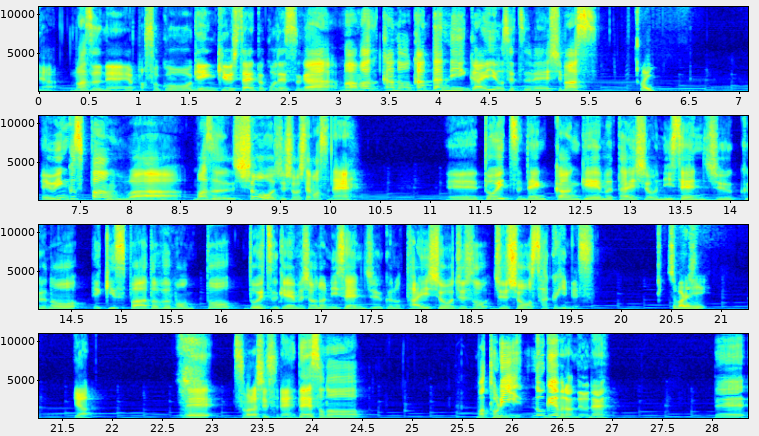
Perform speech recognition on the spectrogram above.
いやまずねやっぱそこを言及したいとこですがまあまずあの簡単に概要を説明しますはいえウィングスパンはまず賞を受賞してますねえードイツ年間ゲーム大賞2019のエキスパート部門とドイツゲーム賞の2019の大賞受賞受賞作品です素晴らしい。いや。で素晴らしいですね。でそのまあ鳥のゲームなんだよね。で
